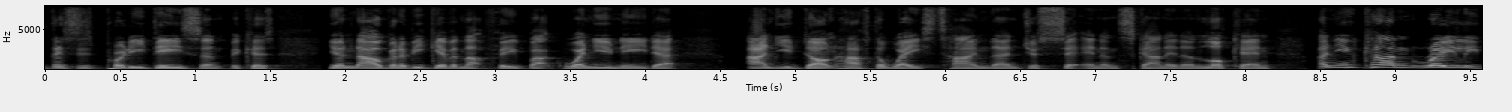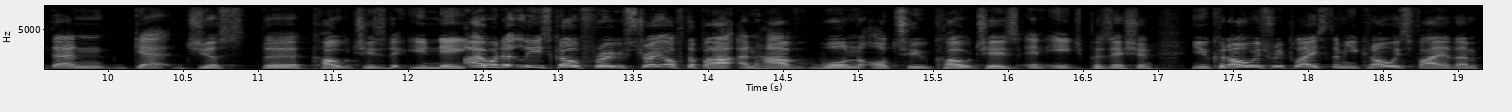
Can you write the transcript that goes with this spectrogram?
this is pretty decent because you're now going to be given that feedback when you need it. And you don't have to waste time then just sitting and scanning and looking. And you can really then get just the coaches that you need. I would at least go through straight off the bat and have one or two coaches in each position. You can always replace them. You can always fire them.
